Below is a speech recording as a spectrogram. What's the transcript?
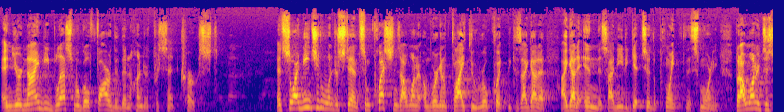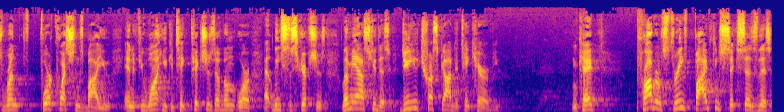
And your 90 blessed will go farther than 100% cursed. And so I need you to understand some questions I want to, we're going to fly through real quick because I got to I got to end this. I need to get to the point this morning. But I want to just run four questions by you. And if you want, you can take pictures of them or at least the scriptures. Let me ask you this Do you trust God to take care of you? Okay? Proverbs 3 5 through 6 says this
